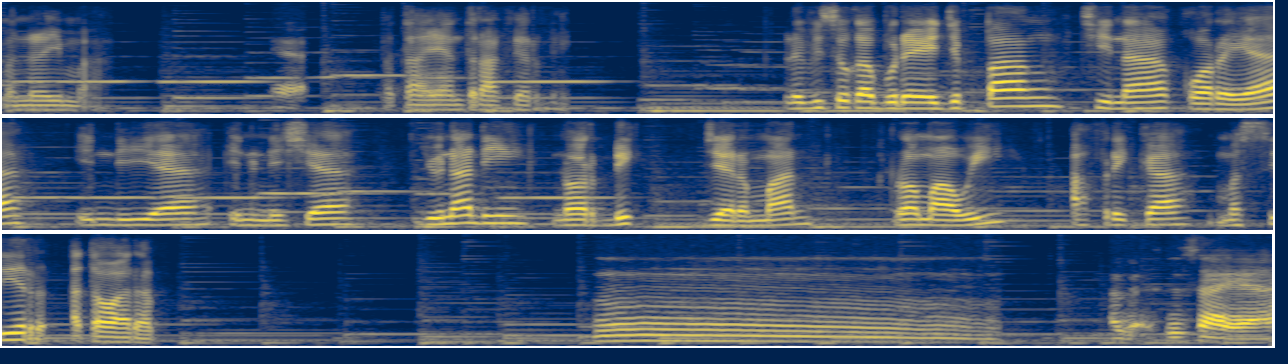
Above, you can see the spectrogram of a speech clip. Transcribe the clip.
Menerima. Ya. Pertanyaan terakhir nih. Lebih suka budaya Jepang, Cina, Korea, India, Indonesia, Yunani, Nordik, Jerman, Romawi, Afrika, Mesir, atau Arab? Hmm, agak susah ya.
